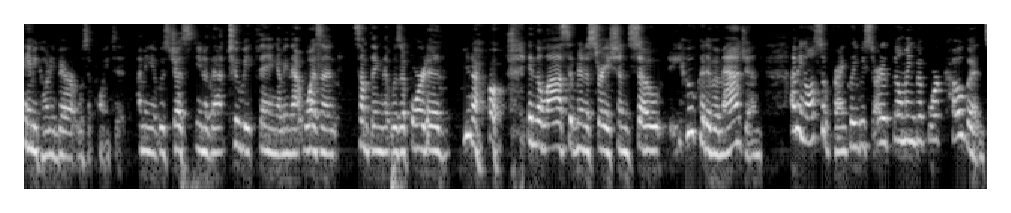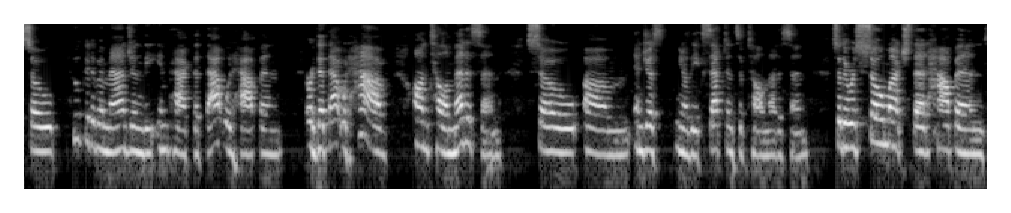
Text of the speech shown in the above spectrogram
Amy Coney Barrett was appointed. I mean, it was just, you know, that two week thing. I mean, that wasn't something that was afforded, you know, in the last administration. So who could have imagined? I mean, also, frankly, we started filming before COVID. So who could have imagined the impact that that would happen or that that would have on telemedicine? So, um, and just, you know, the acceptance of telemedicine. So there was so much that happened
